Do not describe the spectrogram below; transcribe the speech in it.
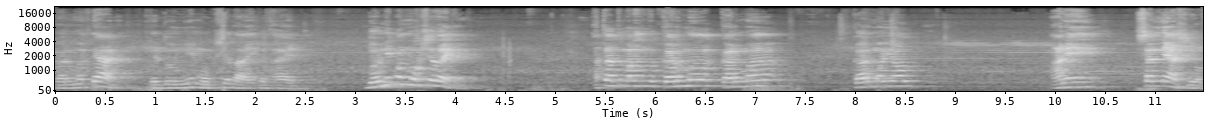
कर्मत्याग हे दोन्ही मोक्षदायकच आहेत. दोन्ही पण मोक्षदायक आहेत. आता तुम्हाला सांगतो कर्म कर्म कर्मयोग आणि संन्यास योग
